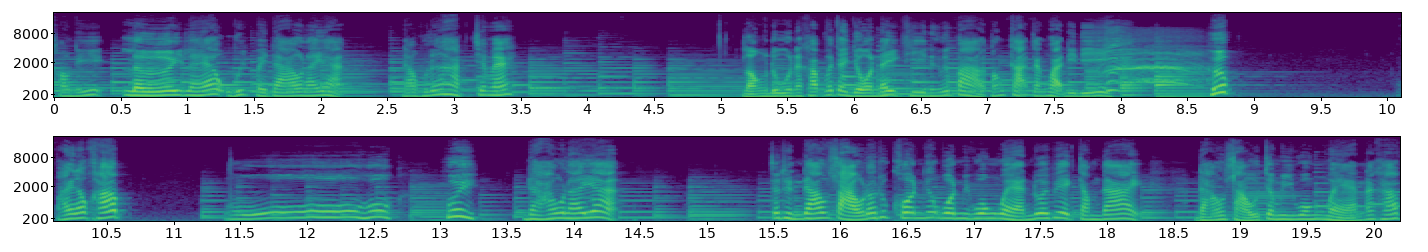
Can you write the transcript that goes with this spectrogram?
คราวนี้เลยแล้ว อุ้ยไปดาวอะไรอะดาวพฤหัสใช่ไหม ลองดูนะครับว่าจะโยนได้อีกทีนึงหรือเปล่า ต้องกะจังหวะดีๆ ฮึบ ไปแล้วครับ โอ้โหเฮ้ยดาวอะไรอะจะถึงดาวเสาร์แล้วทุกคนข้างบนมีวงแหวนด้วยพี่เอกจำได้ ดาวเสาร์จะมีวงแหวนนะครับ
